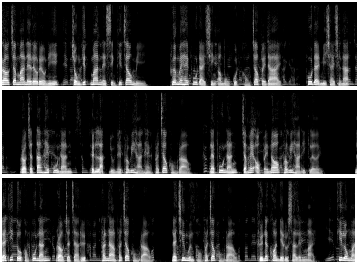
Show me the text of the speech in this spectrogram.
เราจะมาในเร็วๆนี้จงยึดมั่นในสิ่งที่เจ้ามี เพื่อไม่ให้ผู้ใดชิงเอามงกุฎของเจ้าไปได้ ผู้ใดมีชัยชนะ เราจะตั้งให้ผู้นั้นเป็นหลักอยู่ในพระวิหารแห่งพระเจ้าของเรา และผู้นั้นจะไม่ออกไปนอกพระวิหารอีกเลย และที่ตัวของผู้นั้นเราจะจารึกพระนามพระเจ้าของเรา และชื่อเมืองของพระเจ้าของเรา คือนครเยรูซาเล็มใหม่ ที่ลงมา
